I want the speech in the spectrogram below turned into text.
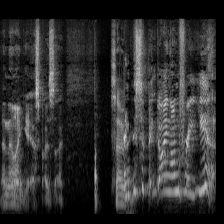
And they're like, yeah, I suppose so. So, and this had been going on for a year.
